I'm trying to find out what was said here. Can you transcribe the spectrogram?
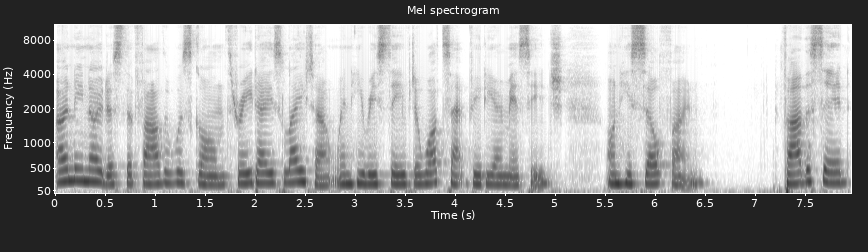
only noticed that father was gone three days later when he received a WhatsApp video message on his cell phone. Father said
